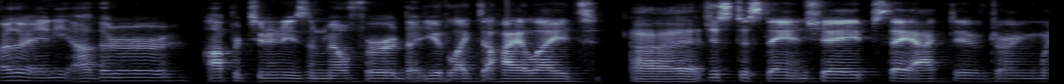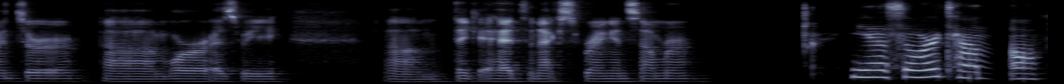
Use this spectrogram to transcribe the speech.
Are there any other opportunities in Milford that you'd like to highlight uh, just to stay in shape, stay active during winter, um, or as we um, think ahead to next spring and summer? Yeah, so our town off,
